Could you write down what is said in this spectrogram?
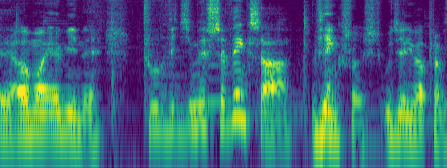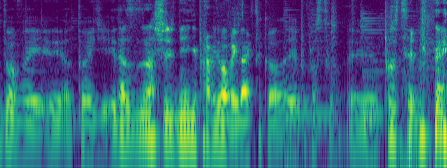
yy, o moje miny. Tu widzimy jeszcze większa większość udzieliła prawidłowej yy, odpowiedzi. Yy, Znaczy, nie nieprawidłowej, tak, tylko yy, po prostu yy, pozytywnej.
